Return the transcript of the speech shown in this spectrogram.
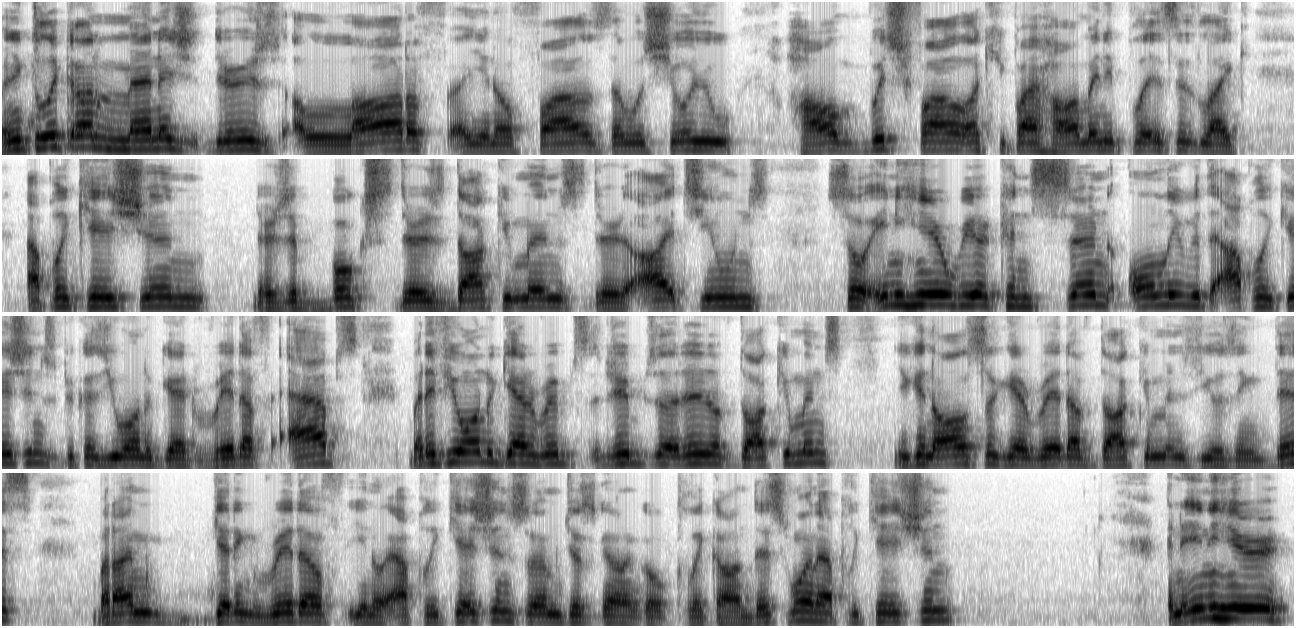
when you click on manage there is a lot of uh, you know files that will show you how which file occupy how many places like application there's a books there's documents there's iTunes. So in here we are concerned only with applications because you want to get rid of apps. But if you want to get rid, rid of documents you can also get rid of documents using this. But I'm getting rid of you know applications so I'm just gonna go click on this one application. And in here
